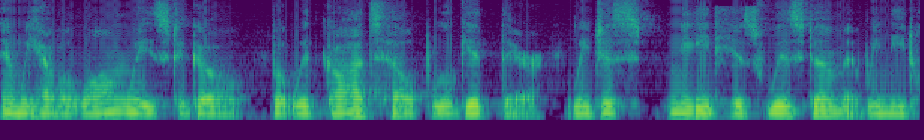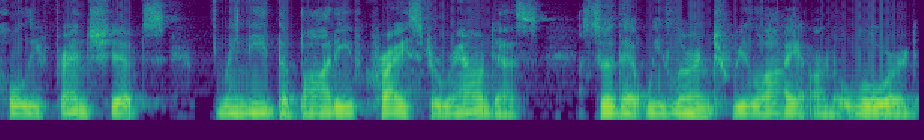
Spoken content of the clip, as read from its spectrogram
and we have a long ways to go. But with God's help, we'll get there. We just need His wisdom. We need holy friendships. We need the body of Christ around us so that we learn to rely on the Lord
